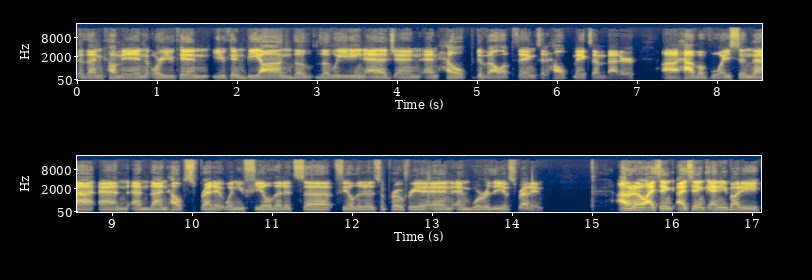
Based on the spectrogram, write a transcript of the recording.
and then come in or you can you can be on the the leading edge and and help develop things and help make them better uh, have a voice in that and and then help spread it when you feel that it's uh feel that it's appropriate and and worthy of spreading I don't know. I think I think anybody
